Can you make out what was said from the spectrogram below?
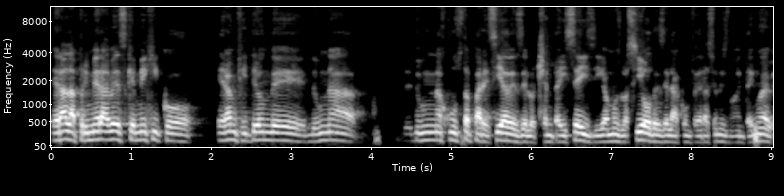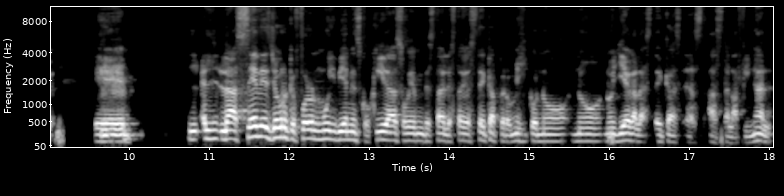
era la primera vez que México era anfitrión de, una, de una justa parecida desde el 86, digámoslo así, o desde la Confederaciones 99. Eh, las sedes yo creo que fueron muy bien escogidas, obviamente está el Estadio Azteca, pero México no, no, no llega a la Azteca hasta, la final.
